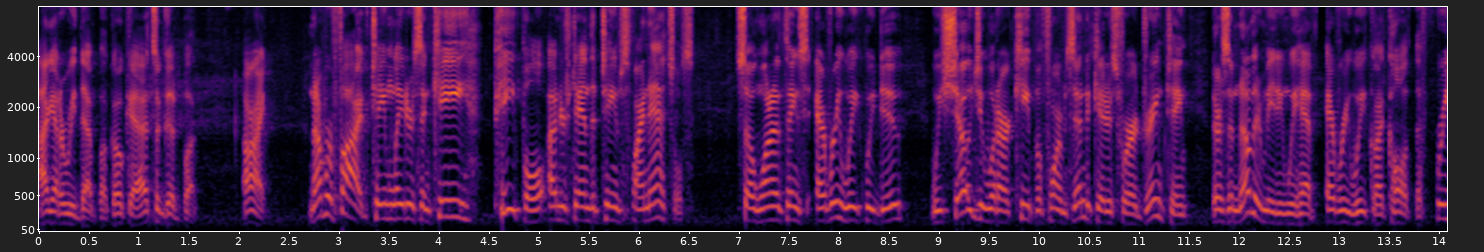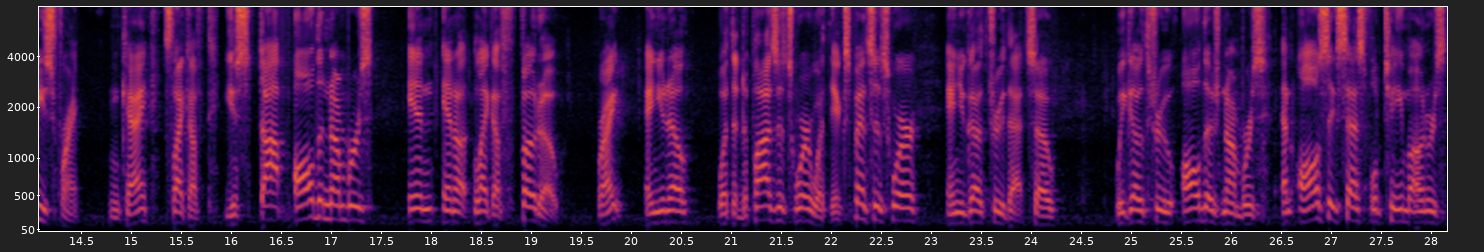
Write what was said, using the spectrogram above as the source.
I got to read that book. Okay, that's a good book. All right. Number five, team leaders and key people understand the team's financials. So, one of the things every week we do, we showed you what our key performance indicators for our dream team. There's another meeting we have every week. I call it the freeze frame. Okay, it's like a you stop all the numbers in in a like a photo, right? And you know what the deposits were, what the expenses were, and you go through that. So we go through all those numbers, and all successful team owners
